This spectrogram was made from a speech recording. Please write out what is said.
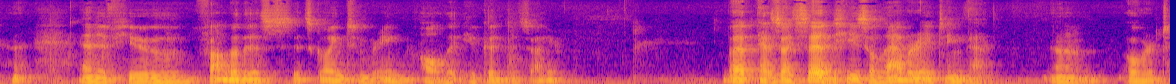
and if you follow this, it's going to bring all that you could desire. But as I said, he's elaborating that um, over t-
